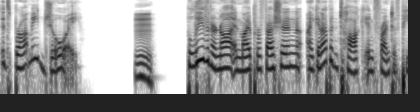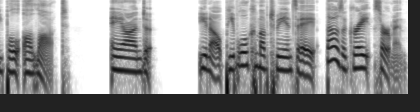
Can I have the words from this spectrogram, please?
It's brought me joy. Mm. Believe it or not, in my profession, I get up and talk in front of people a lot. And, you know, people will come up to me and say, That was a great sermon.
